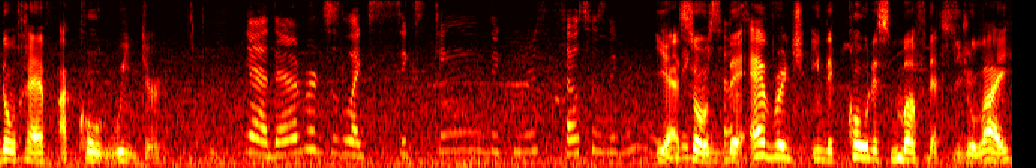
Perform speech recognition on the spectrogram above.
don't have a cold winter. Yeah, the average is like 16 degrees Celsius degree. Yeah, so degrees the average in the coldest month, that's July,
